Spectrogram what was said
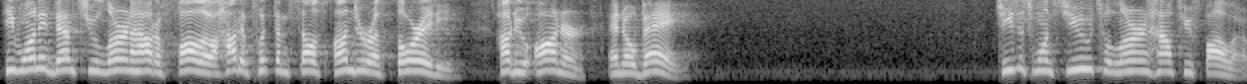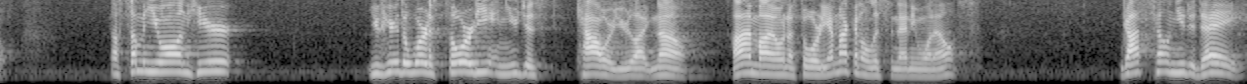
He wanted them to learn how to follow, how to put themselves under authority, how to honor and obey. Jesus wants you to learn how to follow. Now, some of you on here, you hear the word authority and you just cower. You're like, no, I'm my own authority. I'm not going to listen to anyone else. God's telling you today,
